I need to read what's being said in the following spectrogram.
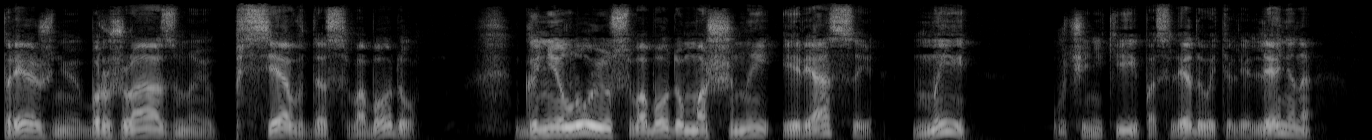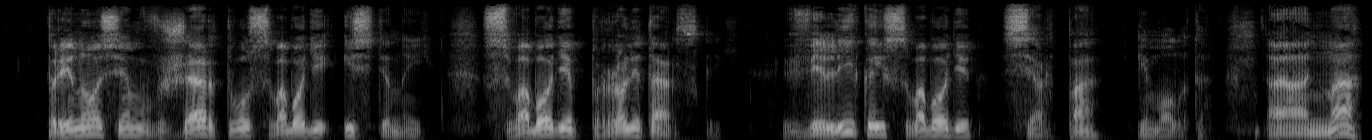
прежнюю буржуазную псевдосвободу, гнилую свободу мошны и рясы мы, ученики и последователи Ленина, приносим в жертву свободе истинной, свободе пролетарской, великой свободе серпа и молота. А она,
